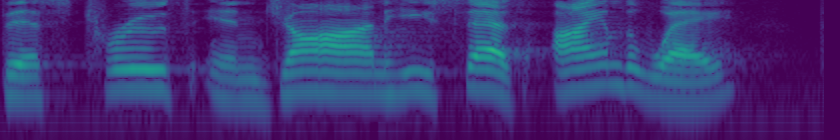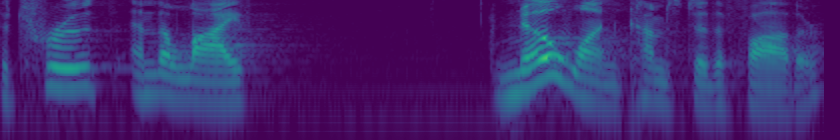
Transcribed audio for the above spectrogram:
this truth in John, he says, I am the way, the truth, and the life. No one comes to the Father.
